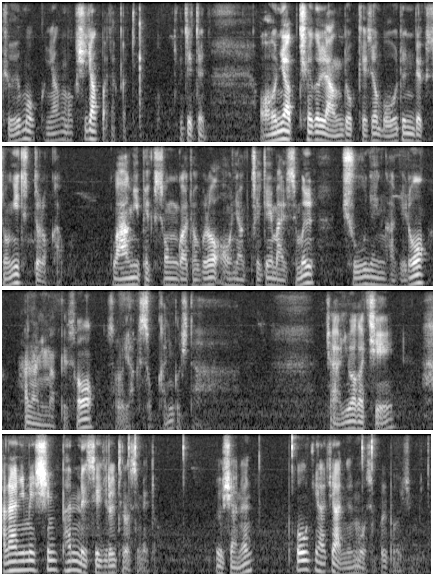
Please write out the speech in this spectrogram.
교회 뭐 그냥 막 시장 바닥 같아요. 어쨌든 언약책을 낭독해서 모든 백성이 듣도록 하고 왕이 백성과 더불어 언약책의 말씀을 준행하기로 하나님 앞에서 서로 약속한 것이다. 자, 이와 같이 하나님의 심판 메시지를 들었음에도 요시아는 포기하지 않는 모습을 보여줍니다.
